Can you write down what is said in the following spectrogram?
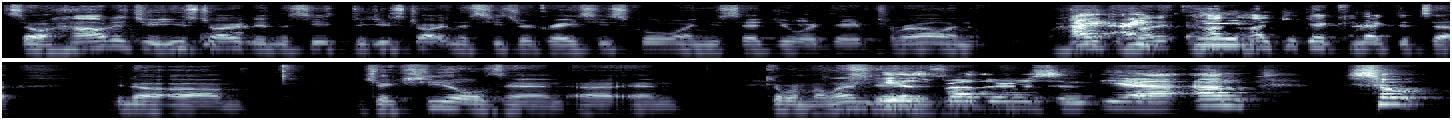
So how did you you started in the Ce- did you start in the Cesar Gracie school and you said you were Dave Terrell and how, I- how, I did, how, did- how'd you get connected to you know um, Jake Shields and uh, and Gilbert Melendez and- brothers and yeah. Um, so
